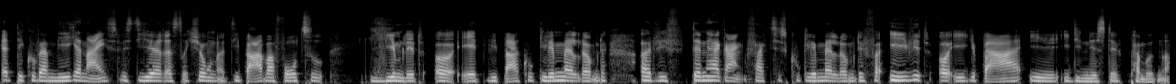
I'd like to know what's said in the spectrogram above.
at det kunne være mega nice, hvis de her restriktioner, de bare var fortid lige om lidt, og at vi bare kunne glemme alt om det, og at vi den her gang faktisk kunne glemme alt om det for evigt, og ikke bare i, i de næste par måneder.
